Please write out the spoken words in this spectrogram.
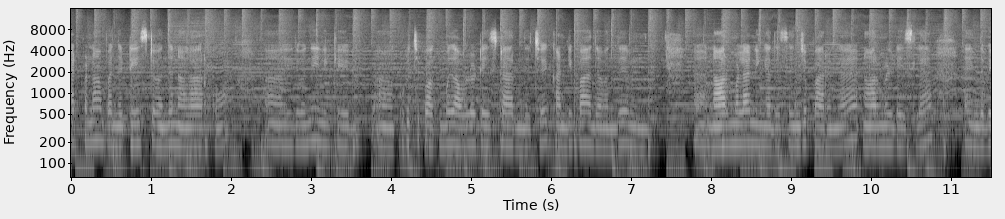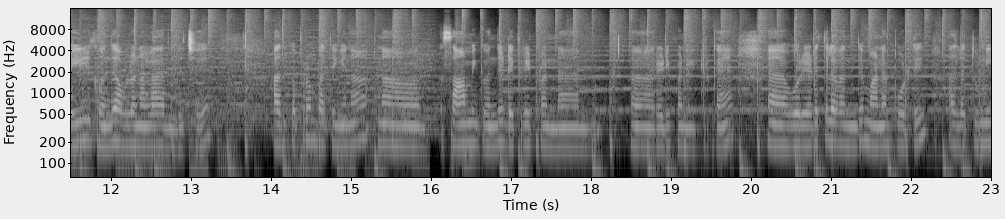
ஆட் பண்ணால் அப்போ அந்த டேஸ்ட்டு வந்து நல்லாயிருக்கும். இது வந்து இன்றைக்கி குடித்து பார்க்கும்போது அவ்வளோ டேஸ்ட்டாக இருந்துச்சு. கண்டிப்பாக அதை வந்து நார்மலாக நீங்கள் அதை செஞ்சு பாருங்கள் நார்மல் டேஸில் இந்த வெயிலுக்கு வந்து அவ்வளோ நல்லா இருந்துச்சு. அதுக்கப்புறம் பார்த்திங்கன்னா நான் சாமிக்கு வந்து டெக்கரேட் பண்ண ரெடி பண்ணிகிட்ருக்கேன் ஒரு இடத்துல வந்து மனை போட்டு அதில் துணி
